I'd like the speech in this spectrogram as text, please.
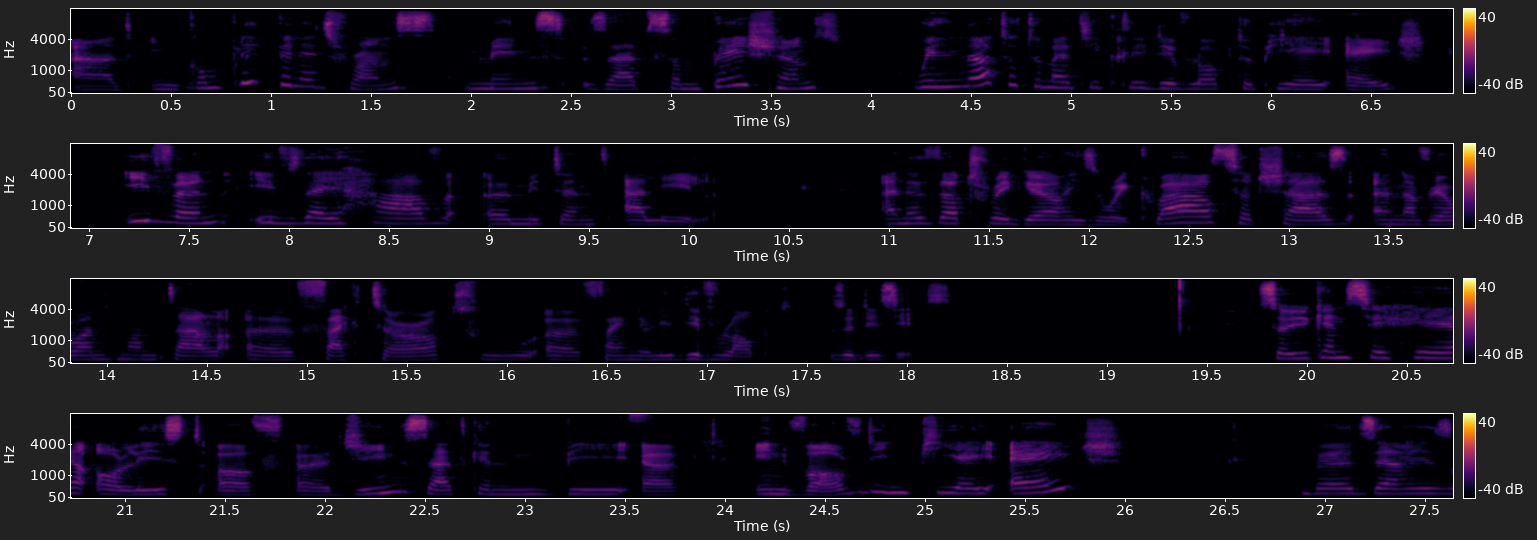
And incomplete penetrance means that some patients will not automatically develop a PAH even if they have a mutant allele. Another trigger is required, such as an environmental uh, factor to uh, finally develop the disease. So you can see here a list of uh, genes that can be uh, involved in PAH, but there is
